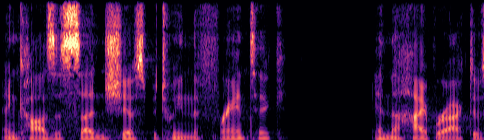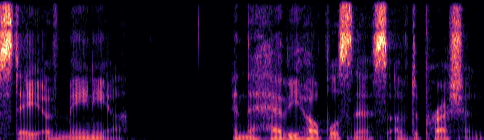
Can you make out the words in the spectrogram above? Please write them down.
and causes sudden shifts between the frantic and the hyperactive state of mania and the heavy hopelessness of depression.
